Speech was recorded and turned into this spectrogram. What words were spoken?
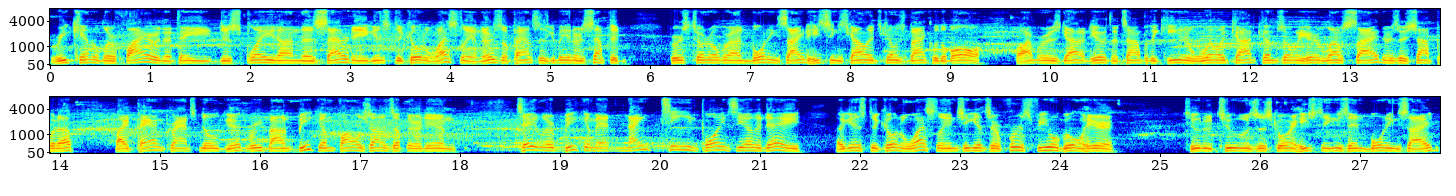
rekindle their fire that they displayed on the Saturday against Dakota Wesleyan. There's a pass that's going to be intercepted. First turnover on Morningside. Hastings College comes back with the ball. Farmer has got it here at the top of the key to Willicott. Comes over here left side. There's a shot put up by Pankratz. No good. Rebound Beacom. Follow shot is up there and in. Taylor Beacom had 19 points the other day against Dakota Wesleyan. She gets her first field goal here. Two to two is the score. Hastings and Morningside.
